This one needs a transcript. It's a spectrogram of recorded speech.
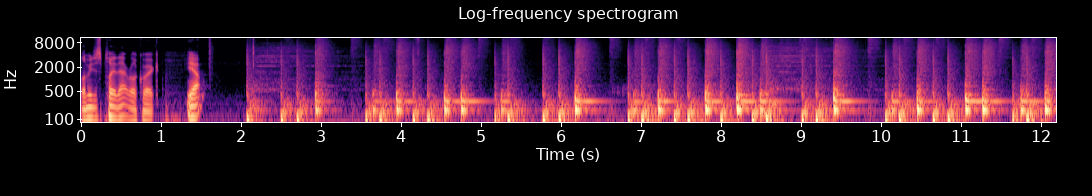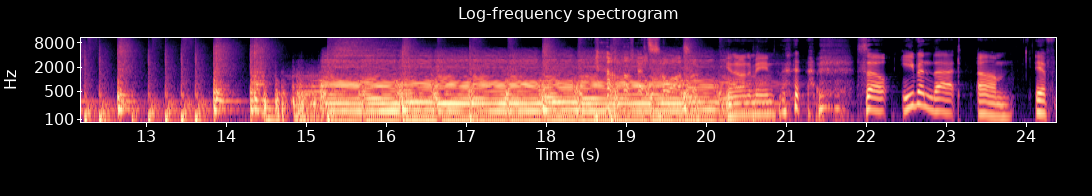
Let me just play that real quick. Yep. That's so awesome. You know what I mean? so even that, um, if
